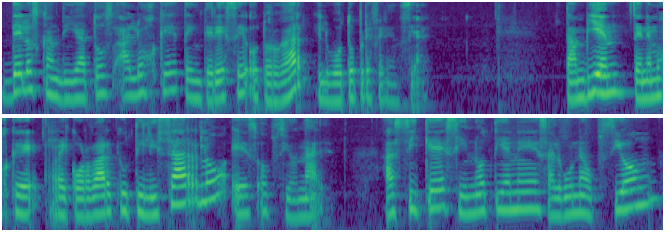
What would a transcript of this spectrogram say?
de los candidatos a los que te interese otorgar el voto preferencial. También tenemos que recordar que utilizarlo es opcional. Así que si no tienes alguna opción,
